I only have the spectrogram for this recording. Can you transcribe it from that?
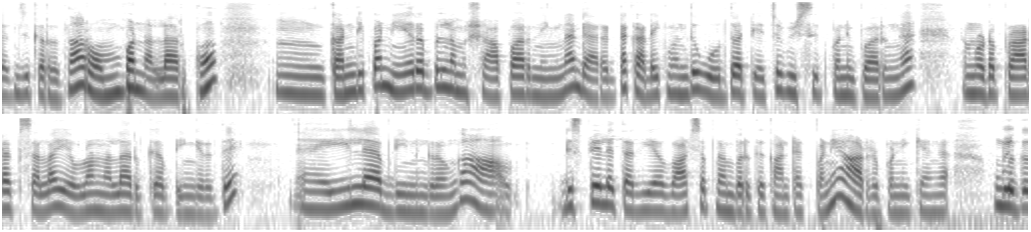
தெரிஞ்சுக்கிறது தான் ரொம்ப நல்லாயிருக்கும் கண்டிப்பாக நியரபிள் நம்ம ஷாப்பாக இருந்தீங்கன்னா டேரெக்டாக கடைக்கு வந்து ஒரு தாட்டியாச்சும் விசிட் பண்ணி பாருங்கள் நம்மளோட ப்ராடக்ட்ஸ் எல்லாம் எவ்வளோ நல்லா இருக்குது அப்படிங்கிறது. இல்லை அப்படிங்கிறவங்க டிஸ்பிளேல தரிய வாட்ஸ்அப் நம்பருக்கு காண்டாக்ட் பண்ணி ஆர்டர் பண்ணிக்கோங்க. உங்களுக்கு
